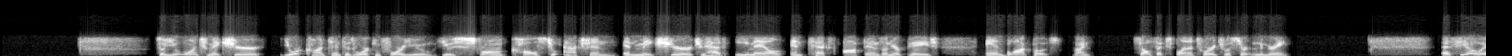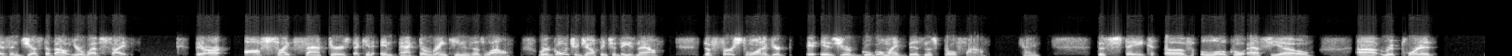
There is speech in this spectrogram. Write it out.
So you want to make sure your content is working for you. Use strong calls to action and make sure to have email and text opt-ins on your page and blog posts, right? Self-explanatory to a certain degree. SEO isn't just about your website. There are off-site factors that can impact the rankings as well. We're going to jump into these now. The first one of your is your Google My Business profile. Okay, the state of local SEO uh, reported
